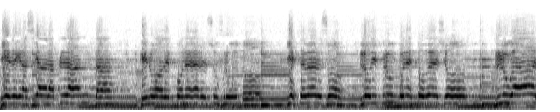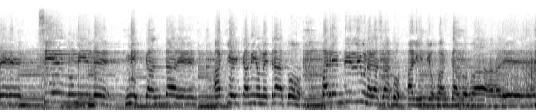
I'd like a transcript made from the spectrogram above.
y es desgraciada la planta que no ha de poner su fruto. Y este verso lo disfruto en estos bellos lugares, siendo humilde mis cantares. Aquí el camino me trajo para rendirle un agasajo al indio Juan Carlos Vares.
